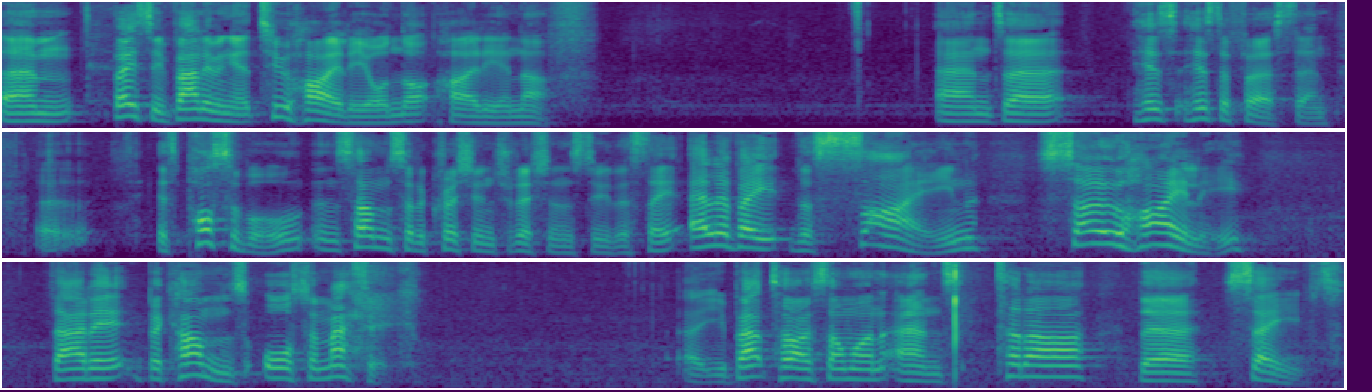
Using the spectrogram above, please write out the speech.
Um, basically, valuing it too highly or not highly enough. And uh, here's, here's the first then. Uh, it's possible, and some sort of Christian traditions do this, they elevate the sign so highly that it becomes automatic. Uh, you baptize someone, and ta da, they're saved.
